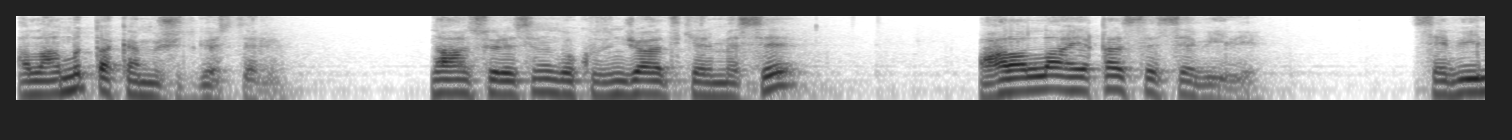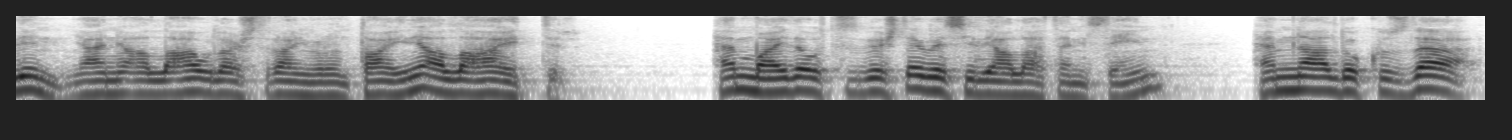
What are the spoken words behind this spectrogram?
Allah mutlaka müşrit gösterir. Nahl suresinin 9. ayet-i kerimesi Alallahi kaste sebili. Sebilin yani Allah'a ulaştıran yolun tayini Allah'a aittir. Hem Maide 35'te vesile Allah'tan isteyin. Hem Nahl 9'da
